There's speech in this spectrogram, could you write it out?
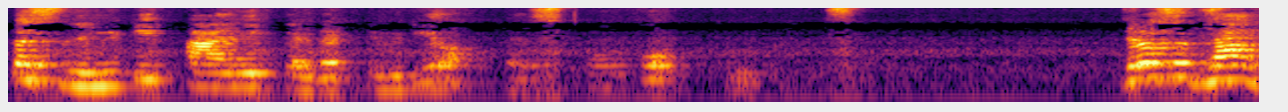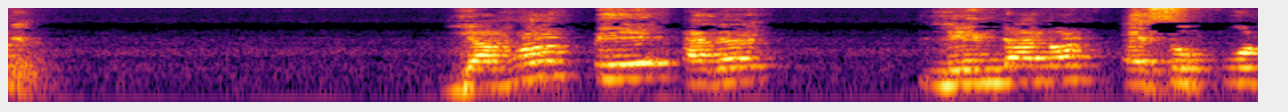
plus limiting ionic conductivity of S O four two minus जरा सा ध्यान देना। यहाँ पे अगर lambda naught S O four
